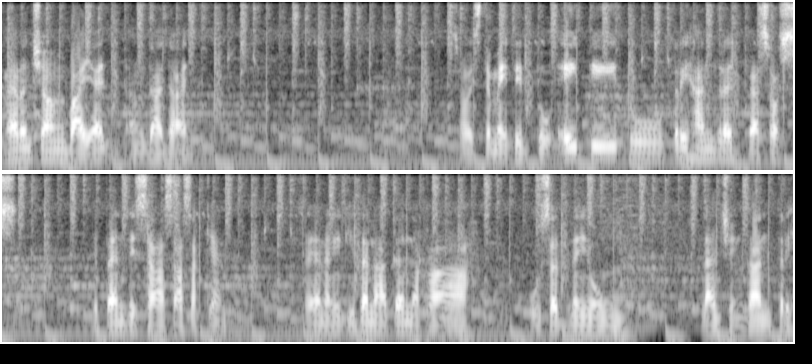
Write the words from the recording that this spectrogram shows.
meron siyang bayad ang dadaan So estimated to 80 to 300 pesos depende sa sasakyan. So ayan nakikita natin naka usad na yung launching gantry.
